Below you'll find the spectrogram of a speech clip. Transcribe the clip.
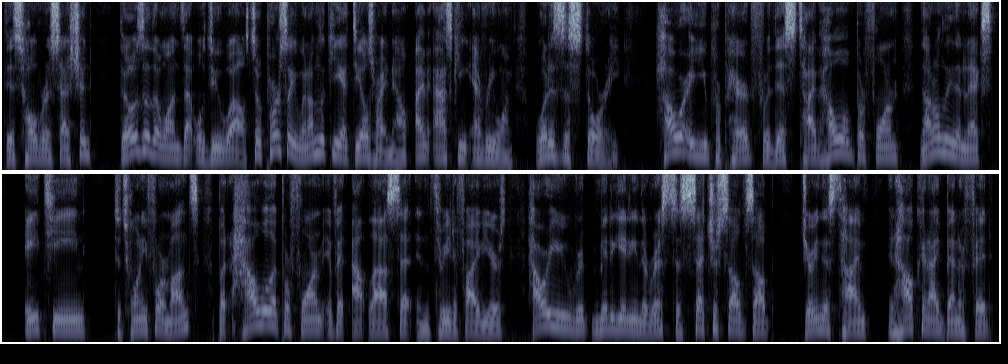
this whole recession, those are the ones that will do well. So, personally, when I'm looking at deals right now, I'm asking everyone, what is the story? How are you prepared for this time? How will it perform not only the next 18 to 24 months, but how will it perform if it outlasts that in three to five years? How are you mitigating the risk to set yourselves up during this time? And how can I benefit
